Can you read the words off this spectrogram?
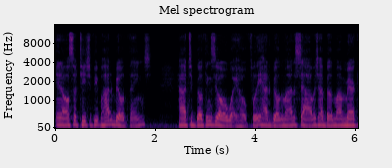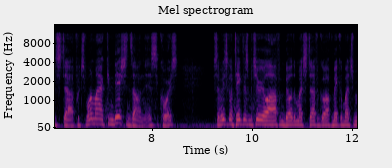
and also teaching people how to build things, how to build things the old way, hopefully, how to build them out of salvage, how to build out American stuff, which is one of my conditions on this, of course. Somebody's going to take this material off and build a bunch of stuff and go off and make a bunch of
